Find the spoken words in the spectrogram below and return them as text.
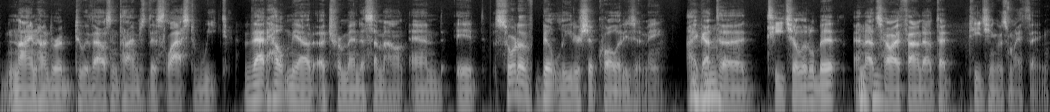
900 to 1000 times this last week? That helped me out a tremendous amount and it sort of built leadership qualities in me. I got to teach a little bit and that's how I found out that teaching was my thing.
